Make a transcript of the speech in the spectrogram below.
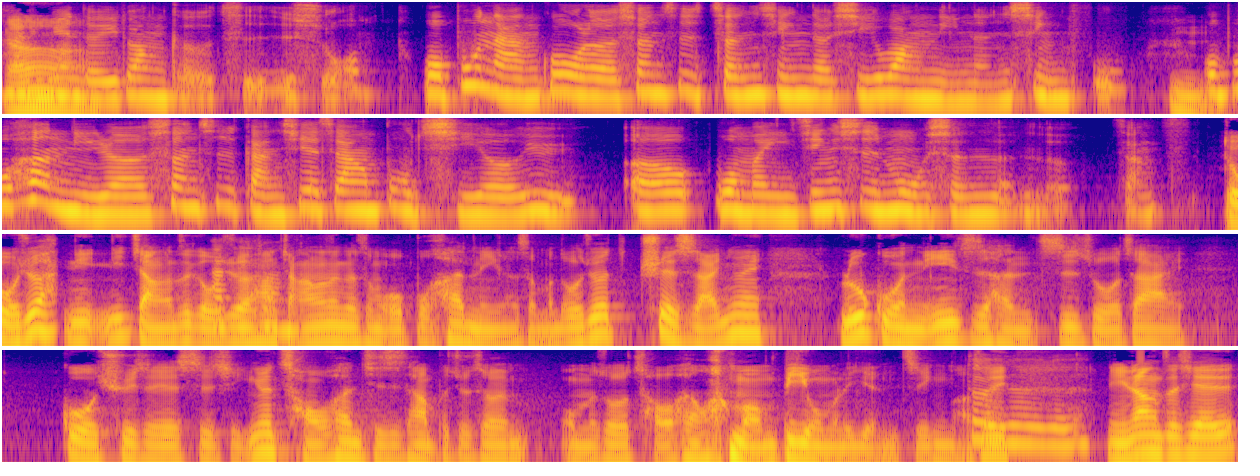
它里面的一段歌词是说：“我不难过了，甚至真心的希望你能幸福；我不恨你了，甚至感谢这样不期而遇，而我们已经是陌生人了。”这样子。对，我觉得你你讲的这个，我觉得他讲到那个什么，我不恨你了什么的，我觉得确实啊，因为如果你一直很执着在过去这些事情，因为仇恨其实它不就是我们说仇恨 会蒙蔽我们的眼睛嘛，所以你让这些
